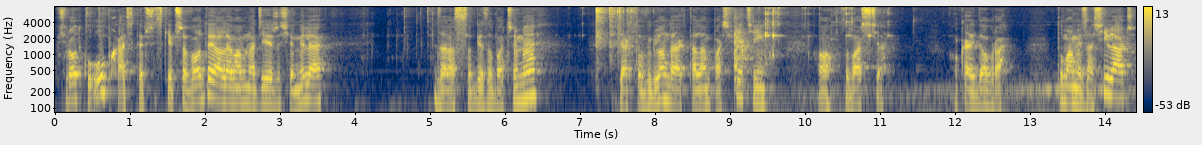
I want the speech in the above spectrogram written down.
w środku upchać te wszystkie przewody, ale mam nadzieję, że się mylę. Zaraz sobie zobaczymy, jak to wygląda, jak ta lampa świeci. O, zobaczcie. Ok, dobra. Tu mamy zasilacz.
